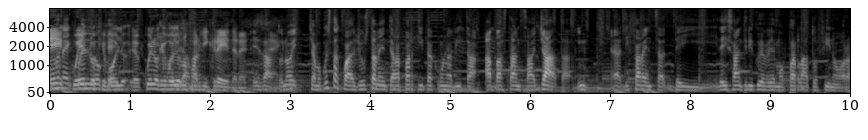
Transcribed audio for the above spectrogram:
è- è, è quello, che, che- voglio- quello che che vogliono vogliamo. farvi credere. Esatto, Ecco. noi diciamo questa qua giustamente era partita con una vita abbastanza agiata, in- eh, a differenza dei, dei santi di cui abbiamo parlato finora.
